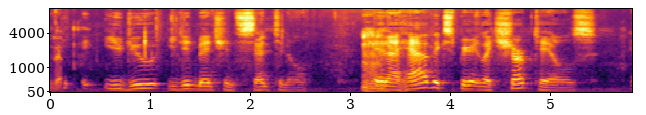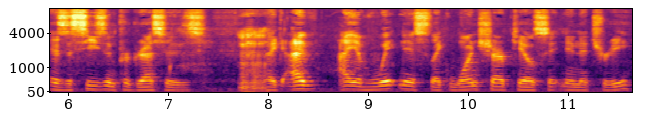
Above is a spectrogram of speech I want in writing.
Yep. You do. You did mention Sentinel, Mm-hmm. and I have experienced like sharp tails as the season progresses. Mm-hmm. Like I've I have witnessed like one sharp tail sitting in a tree,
